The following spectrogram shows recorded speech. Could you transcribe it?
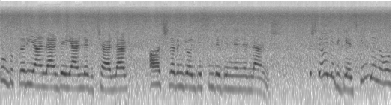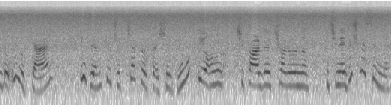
Buldukları yerlerde yerler içerler, ağaçların gölgesinde dinlenirlermiş. İşte öyle bir gezgin gene orada uyurken bizim küçük çakıl taşı vup diye onun çıkardığı çarığının içine düşmesin mi?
